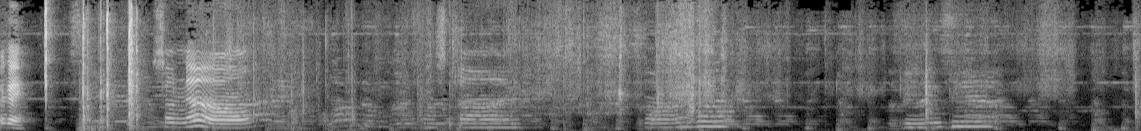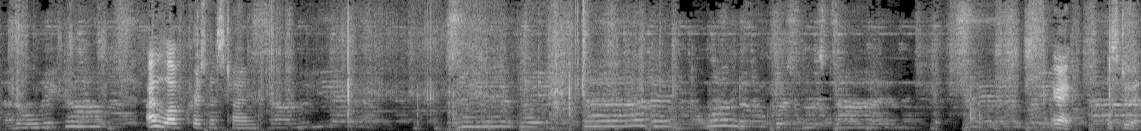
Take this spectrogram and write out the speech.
Okay. So now time I love Christmas time. Okay, let's do it.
